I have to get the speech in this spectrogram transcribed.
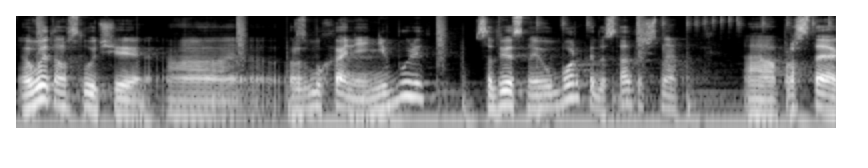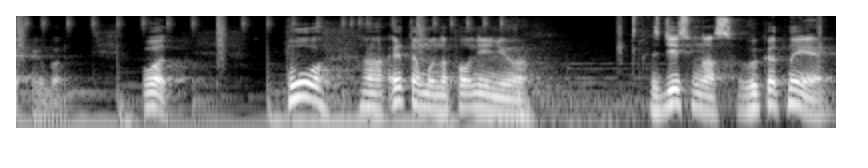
В этом случае э, разбухания не будет, соответственно, и уборка достаточно э, простая как бы. Вот. По э, этому наполнению здесь у нас выкатные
